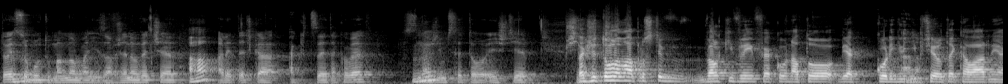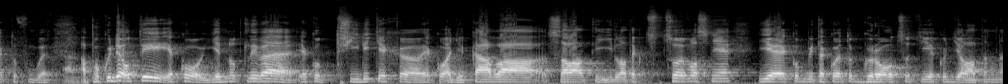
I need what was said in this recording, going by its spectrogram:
To je mm-hmm. sobotu, mám normálně zavřeno večer, Aha. ale teďka akce takové, snažím mm-hmm. se to ještě přijít. Takže tohle má prostě velký vliv jako na to, jak kolik lidí přijde do té kavárny, jak to funguje. Ano. A pokud jde o ty jako jednotlivé jako třídy těch, eh, jako ať je káva, saláty, jídla, tak co je vlastně je jako by takové to gro, co ti jako dělá ten,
